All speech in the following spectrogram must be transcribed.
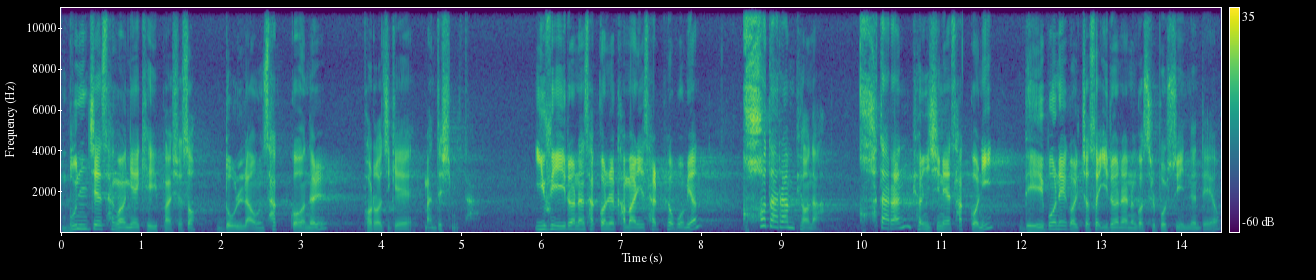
문제 상황에 개입하셔서 놀라운 사건을 벌어지게 만드십니다. 이후에 일어난 사건을 가만히 살펴보면 커다란 변화, 커다란 변신의 사건이 네 번에 걸쳐서 일어나는 것을 볼 수 있는데요.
